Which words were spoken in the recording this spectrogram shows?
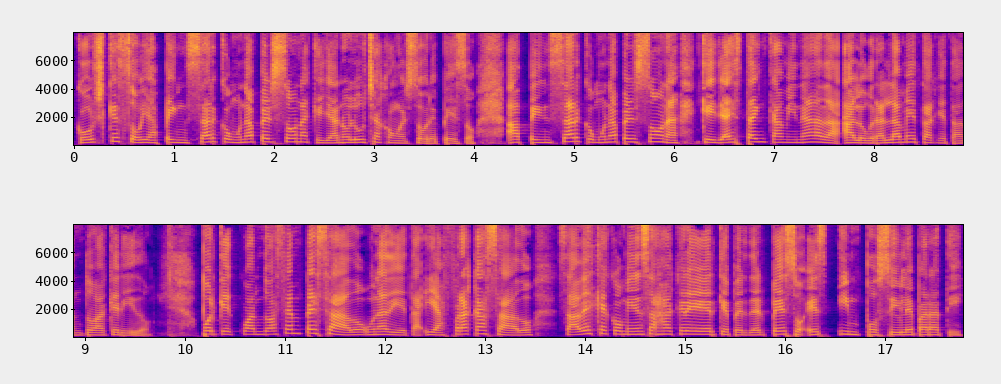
coach que soy a pensar como una persona que ya no lucha con el sobrepeso, a pensar como una persona que ya está encaminada a lograr la meta que tanto ha querido. Porque cuando has empezado una dieta y has fracasado, sabes que comienzas a creer que perder peso es imposible para ti,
